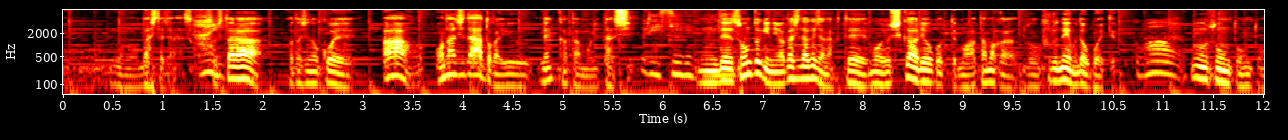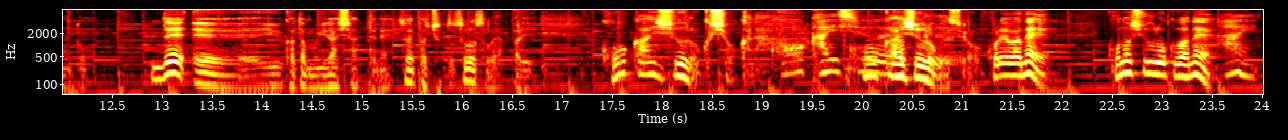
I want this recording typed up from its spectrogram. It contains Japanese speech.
ものを出したじゃないですか、はい。そしたら私の声ああ同じだとかいう、ね、方もいたし。嬉しいですね。うんでその時に私だけじゃなくてもう吉川涼子ってもう頭からそのフルネームで覚えてる。わうんそんとんとんとで、えーいう方もいらっしゃってね。それやっぱちょっとそろそろやっぱり公開収録しようかな。お公開収録。公開収録ですよ。これはねこの収録はねはい。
